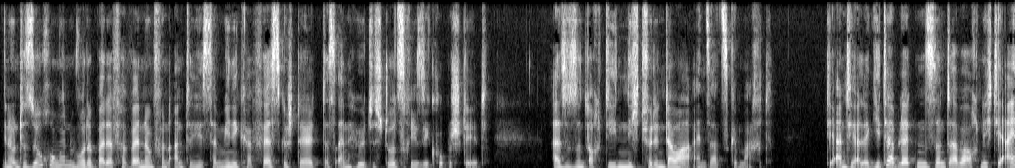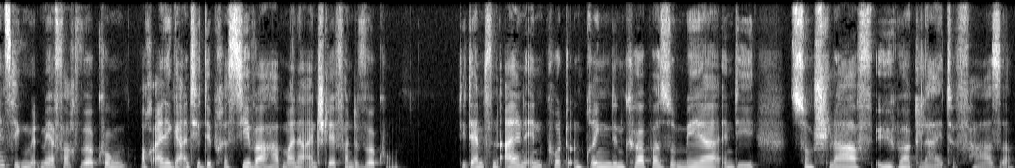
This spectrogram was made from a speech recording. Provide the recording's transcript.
In Untersuchungen wurde bei der Verwendung von Antihistaminika festgestellt, dass ein erhöhtes Sturzrisiko besteht also sind auch die nicht für den Dauereinsatz gemacht. Die Antiallergietabletten sind aber auch nicht die einzigen mit Mehrfachwirkung, auch einige Antidepressiva haben eine einschläfernde Wirkung. Die dämpfen allen Input und bringen den Körper so mehr in die zum Schlaf übergleite Phase.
